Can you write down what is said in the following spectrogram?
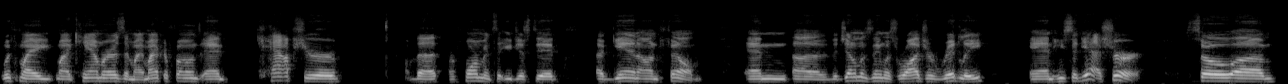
with my my cameras and my microphones and capture the performance that you just did again on film?" And uh, the gentleman's name was Roger Ridley, and he said, "Yeah, sure." So um,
